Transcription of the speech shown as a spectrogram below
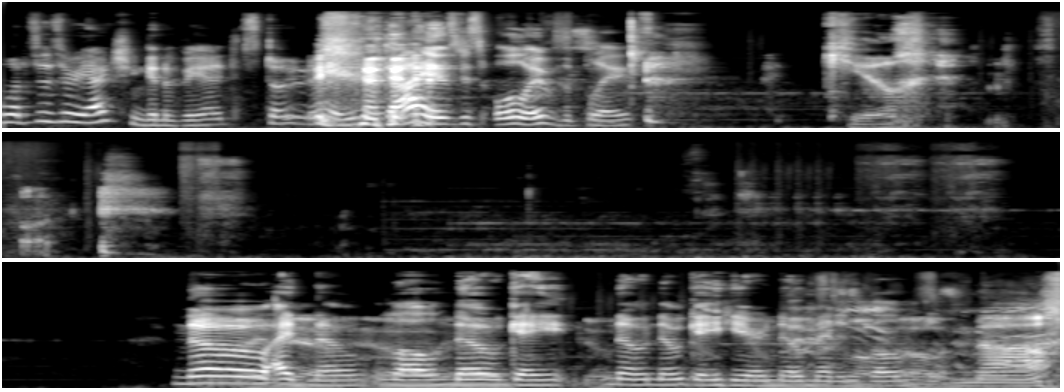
What's his reaction gonna be? I just don't know. This guy is just all over the place. Kill. Fuck. No, I know. know. Lol, no No, gay. no. No, no gay here. No men oh, involved. Oh, nah.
